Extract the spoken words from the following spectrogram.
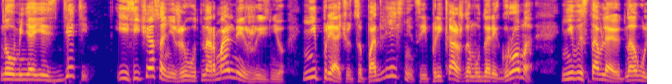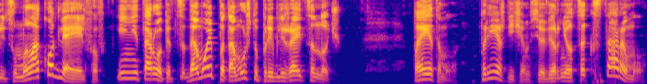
Но у меня есть дети, и сейчас они живут нормальной жизнью, не прячутся под лестницей при каждом ударе грома, не выставляют на улицу молоко для эльфов и не торопятся домой, потому что приближается ночь. Поэтому, прежде чем все вернется к старому,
